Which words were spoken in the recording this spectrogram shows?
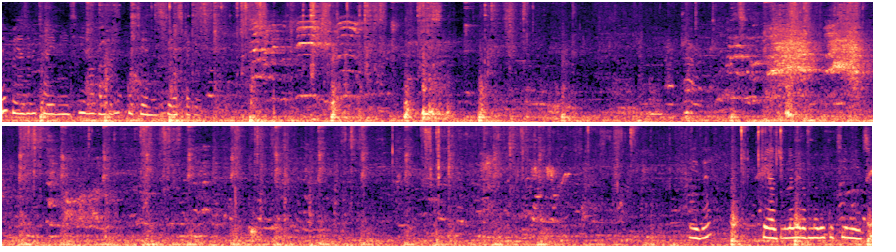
যে পেঁয়াজ আমি ছাড়িয়ে নিয়েছি, এবার ভালো করে কুচিয়ে নেব পেঁয়াজটাকে। এই যে পেঁয়াজগুলো আমি এরকমভাবে কুচিয়ে নিয়েছি,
